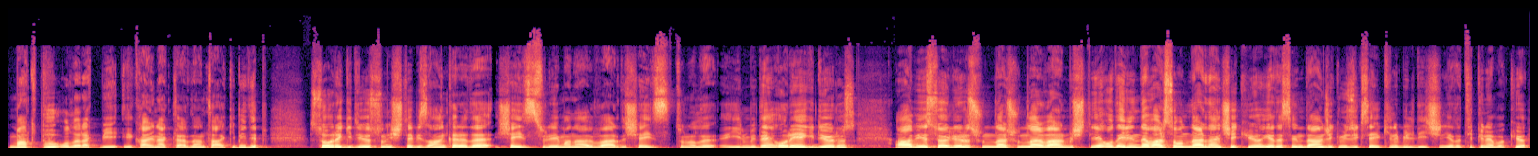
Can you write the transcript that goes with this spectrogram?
Matbu olarak bir e, kaynaklardan takip edip sonra gidiyorsun işte biz Ankara'da Shades Süleyman abi vardı Shades Tunalı 20'de oraya gidiyoruz. Abiye söylüyoruz şunlar şunlar varmış diye. O da elinde varsa onlardan çekiyor ya da senin daha önceki müzik zevkini bildiği için ya da tipine bakıyor.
